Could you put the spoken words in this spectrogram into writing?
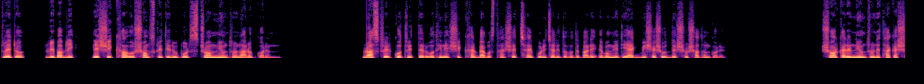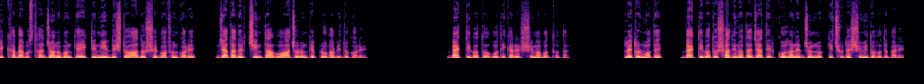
প্লেটো, রিপাবলিক এর শিক্ষা ও সংস্কৃতির উপর স্ট্রং নিয়ন্ত্রণ আরোপ করেন। রাষ্ট্রের কর্তৃত্বের অধীনে শিক্ষার ব্যবস্থা স্বেচ্ছায় পরিচালিত হতে পারে এবং এটি এক বিশেষ উদ্দেশ্য সাধন করে। সরকারের নিয়ন্ত্রণে থাকা শিক্ষা ব্যবস্থা জনগণকে একটি নির্দিষ্ট আদর্শে গঠন করে, যা তাদের চিন্তা ও আচরণকে প্রভাবিত করে। ব্যক্তিগত অধিকারের সীমাবদ্ধতা। প্লেটোর মতে, ব্যক্তিগত স্বাধীনতা জাতির কল্যাণের জন্য কিছুটা সীমিত হতে পারে।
